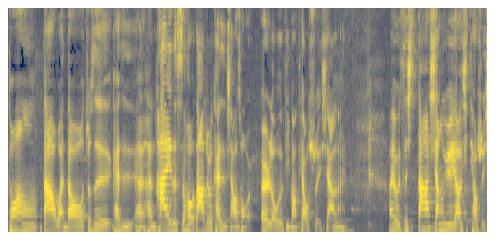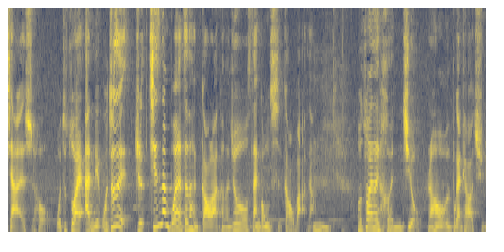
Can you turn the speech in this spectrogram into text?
通常大家玩到就是开始很很嗨的时候，大家就会开始想要从二楼的地方跳水下来。那有一次大家相约要一起跳水下来的时候，我就坐在岸边，我就是觉得其实那不会真的很高啦，可能就三公尺高吧，这样。嗯我坐在那里很久，然后我就不敢跳下去。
